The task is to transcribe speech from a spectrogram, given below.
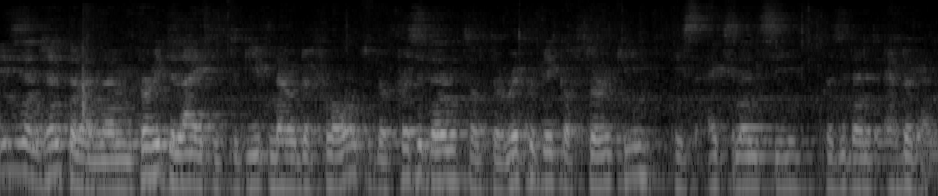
Ladies and gentlemen, I'm very delighted to give now the floor to the President of the Republic of Turkey, His Excellency President Erdogan.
